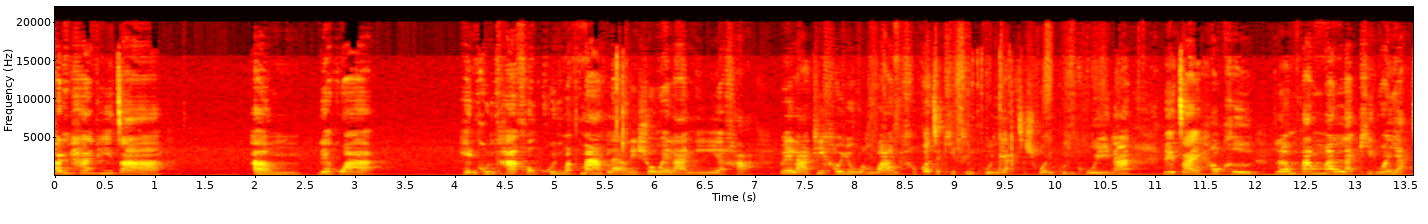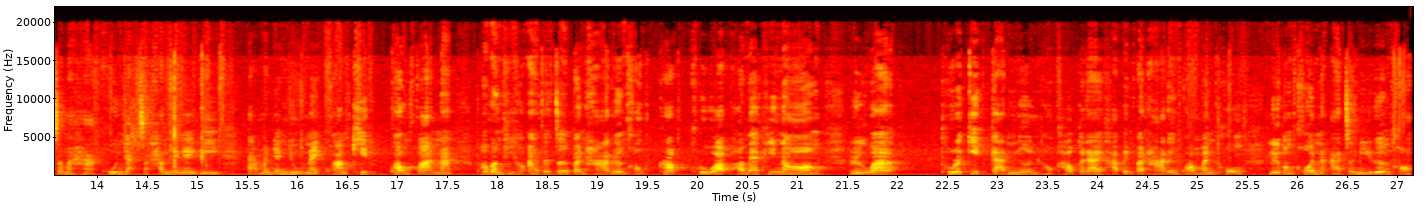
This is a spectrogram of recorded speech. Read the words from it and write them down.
ค่อนข้างที่จะ เเรียกว่าเห็นคุณค่าของคุณมาก ๆแล้วในช่วงเวลานี้อะค่ะ เวลาที่เขาอยู่ว่างๆเขาก็จะคิดถึงคุณอยากจะชวนคุณคุยนะ ในใจเขาคือเริ่มตั้งมั่นและคิดว่าอยากจะมาหาคุณอยากจะทำยังไงดี แต่มันยังอยู่ในความคิดความฝันน่ะ เพราะบางทีเขาอาจจะเจอปัญหาเรื่องของครอบครัว พ่อแม่พี่น้อง หรือว่าธุรกิจการเงินของเขาก็ได้ค่ะ เป็นปัญหาเรื่องความมั่นคง หรือบางคนอาจจะมีเรื่องของ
